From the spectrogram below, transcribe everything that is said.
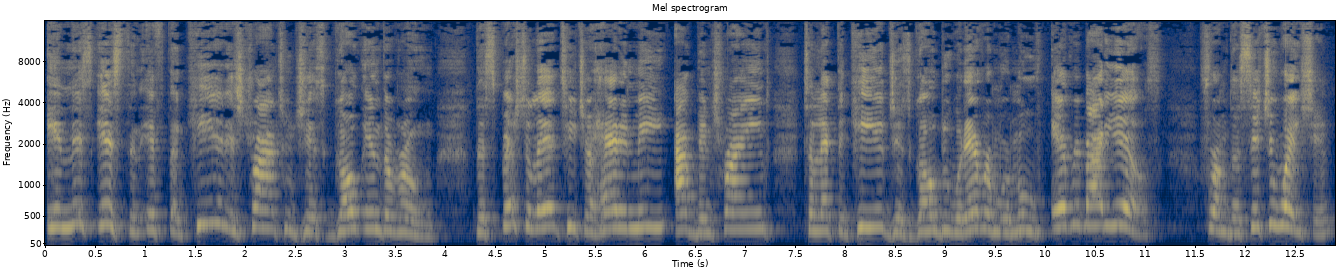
in this instant if the kid is trying to just go in the room the special ed teacher had in me i've been trained to let the kid just go do whatever and remove everybody else from the situation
